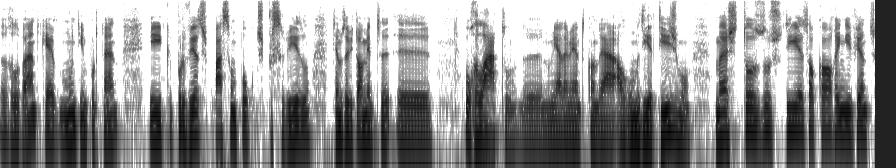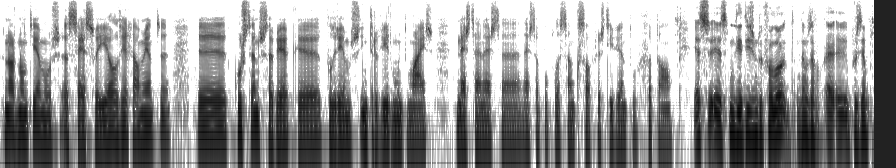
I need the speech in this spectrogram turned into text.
uh, relevante, que é muito importante e que por vezes passa um pouco despercebido. Temos habitualmente uh, o relato, de, nomeadamente quando há algum mediatismo, mas todos os dias ocorrem eventos que nós não temos acesso a eles e realmente eh, custa-nos saber que poderíamos intervir muito mais nesta, nesta, nesta população que sofre este evento fatal. Esse, esse mediatismo do que falou, estamos a, por exemplo,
